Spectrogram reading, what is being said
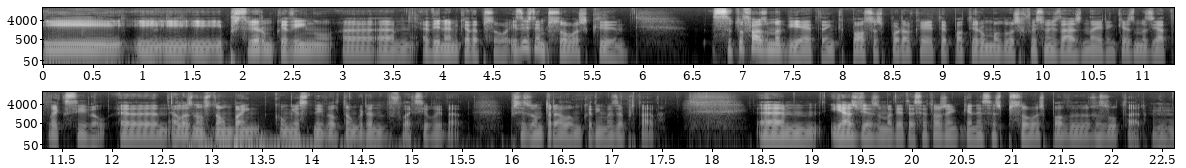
e, e- e- e perceber um bocadinho a, a- a dinâmica da pessoa. Existem pessoas que, se tu fazes uma dieta em que possas pôr, ok, até pode ter uma ou duas refeições da asneira, em que és demasiado flexível, ah, elas não se dão bem com esse nível tão grande de flexibilidade. Precisam de ter ela um bocadinho mais apertada. Um, e às vezes uma dieta cetogénica nessas pessoas pode resultar. Uhum.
